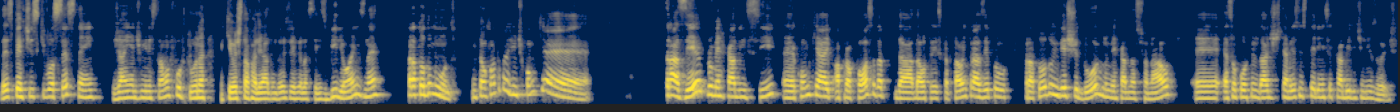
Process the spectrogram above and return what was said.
da expertise que vocês têm já em administrar uma fortuna, que hoje está avaliada em 2,6 bilhões, né? para todo mundo. Então, conta para a gente como que é trazer para o mercado em si, é, como que é a, a proposta da, da, da O3 Capital em trazer para todo investidor no mercado nacional é, essa oportunidade de ter a mesma experiência que a Billy hoje.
